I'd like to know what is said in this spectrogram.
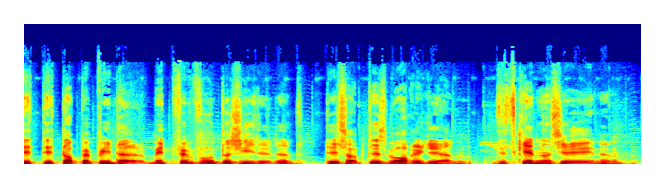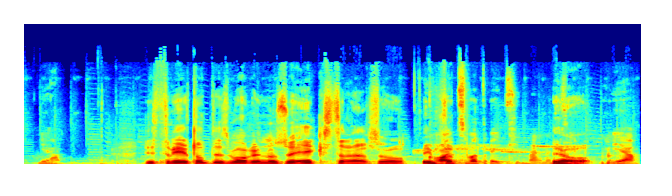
die, die Doppelbilder mit fünf Unterschieden, nicht? Das, das mache ich gern. Das kennen Sie ja eh. Nicht? Ja, Das Rätsel, das mache ich nur so extra. So Kreuzworträtsel meinen Ja. Sie? Ja.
